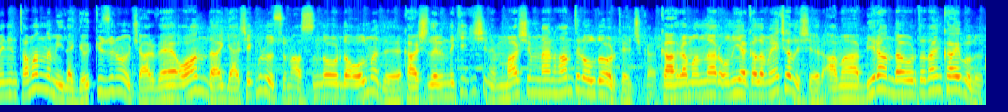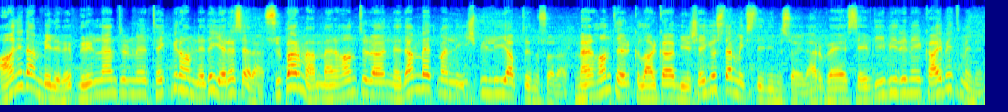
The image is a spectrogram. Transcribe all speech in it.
kelimenin tam anlamıyla gökyüzüne uçar ve o anda gerçek Bruce'un aslında orada olmadığı, karşılarındaki kişinin Martian Manhunter olduğu ortaya çıkar. Kahramanlar onu yakalamaya çalışır ama bir anda ortadan kaybolur. Aniden belirip Green Lantern'ı tek bir hamlede yere serer. Superman Manhunter'a neden Batman'le işbirliği yaptığını sorar. Manhunter Clark'a bir şey göstermek istediğini söyler ve sevdiği birini kaybetmenin,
